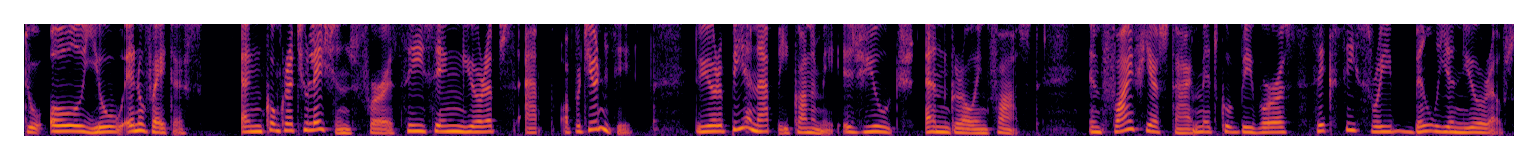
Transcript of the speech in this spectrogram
to all you innovators and congratulations for seizing Europe's app opportunity. The European app economy is huge and growing fast. In five years' time, it could be worth 63 billion euros.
